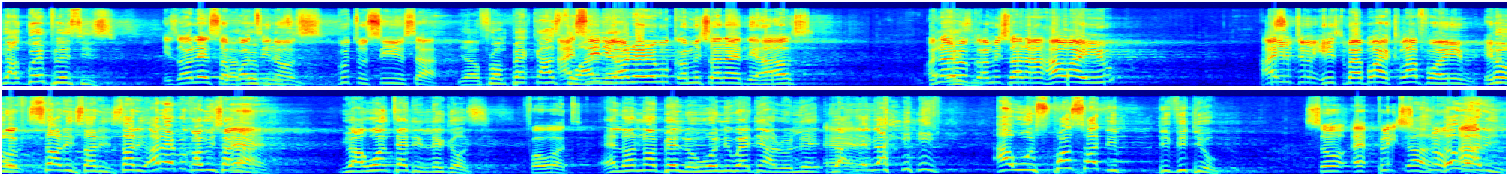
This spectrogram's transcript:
you are going places. He's always You are good supporting us. Good to see you, sir. Yeah, from Peckers I see the honorable commissioner in the house. Honorable commissioner, how are you? How you doing? He's my boy. Clap for him. If No, go- sorry, sorry, sorry. Honourable Commissioner, Eh. you are wanted in Lagos. For what? ẹ lọ ná bẹ́ẹ̀lì owó ní wedding àròlé. You are- Eh. I will sponsor the the video. So uh, please, Yeah, no, don't ah, worry.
